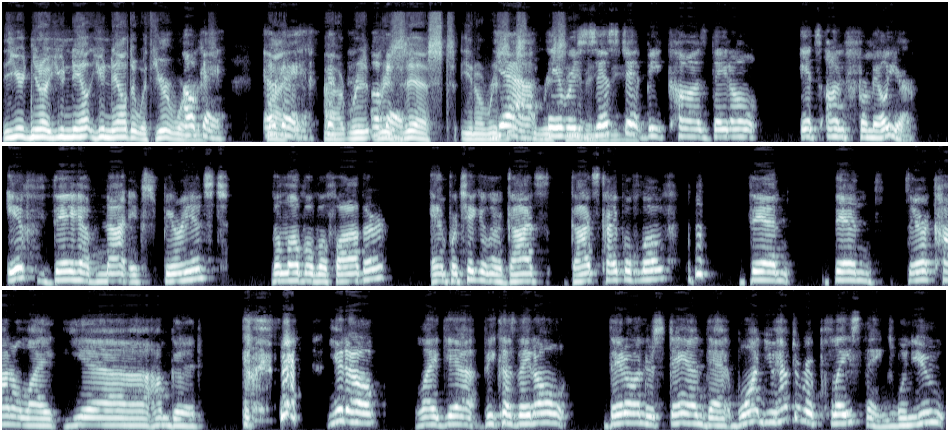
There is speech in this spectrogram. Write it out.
you you know you nailed you nailed it with your words. Okay, okay. uh, re- okay. resist, you know, resist yeah, the they resist it because they don't, it's unfamiliar. If they have not experienced the love of a father, and particular God's God's type of love, then then they're kind of like, yeah, I'm good. you know, like yeah, because they don't they don't understand that one, you have to replace things when you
